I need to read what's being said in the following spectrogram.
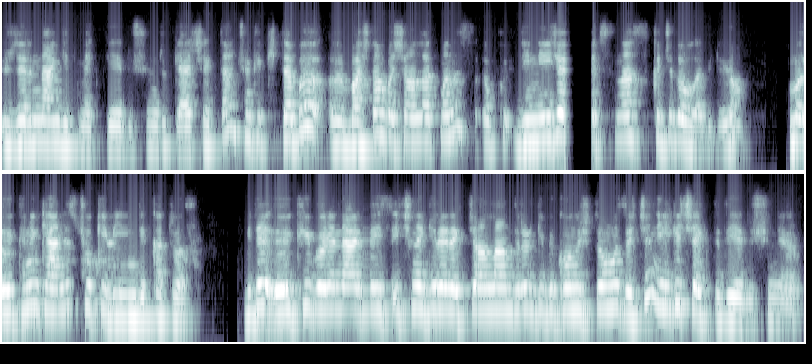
üzerinden gitmek diye düşündük gerçekten. Çünkü kitabı e, baştan başa anlatmanız dinleyici açısından sıkıcı da olabiliyor. Ama öykünün kendisi çok iyi bir indikatör. Bir de öyküyü böyle neredeyse içine girerek canlandırır gibi konuştuğumuz için ilgi çekti diye düşünüyorum.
